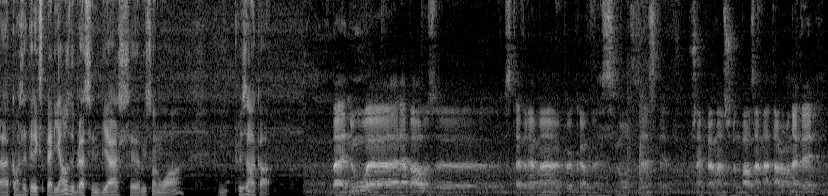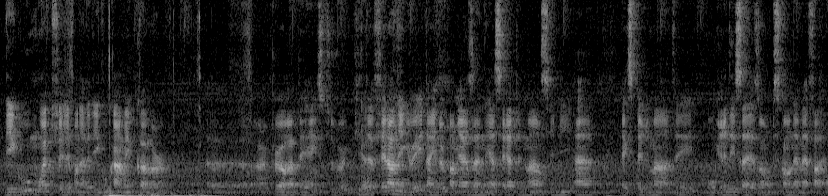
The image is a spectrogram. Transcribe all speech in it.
euh, comment c'était l'expérience de brasser une bière chez Ruisseau Noir, puis plus encore. Ben nous, euh, à la base, euh, c'était vraiment un peu comme Simon disait, c'était simplement sur une base amateur. On avait des goûts, moi et Philippe, on avait des goûts quand même communs, euh, un peu européens si tu veux. Puis de fil en aiguille, dans les deux premières années, assez rapidement, on s'est mis à expérimenter au gré des saisons, puis ce qu'on aimait faire.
